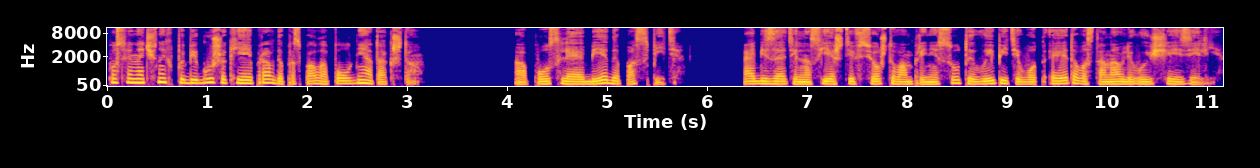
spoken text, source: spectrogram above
После ночных побегушек я и правда проспала полдня, так что а после обеда поспите. Обязательно съешьте все, что вам принесут, и выпейте вот это восстанавливающее зелье.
